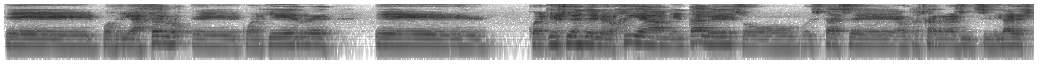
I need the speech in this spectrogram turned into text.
eh, podría hacerlo, eh, cualquier, cualquier estudiante de biología, ambientales o estas otras carreras similares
